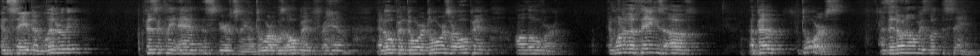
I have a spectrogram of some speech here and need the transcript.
and saved him literally, physically, and spiritually. A door was opened for him. An open door. Doors are open all over. And one of the things of about doors is they don't always look the same.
